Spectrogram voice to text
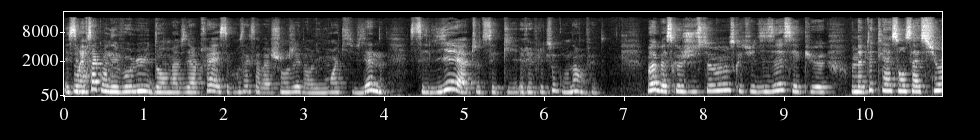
Et c'est pour ça qu'on évolue dans ma vie après et c'est pour ça que ça va changer dans les mois qui viennent. C'est lié à toutes ces réflexions qu'on a en fait. Ouais, parce que justement, ce que tu disais, c'est que on a peut-être la sensation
